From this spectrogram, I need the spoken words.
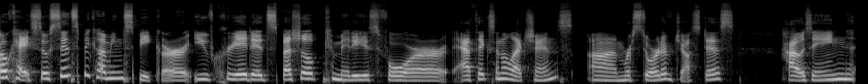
Okay, so since becoming speaker, you've created special committees for ethics and elections, um, restorative justice, housing,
